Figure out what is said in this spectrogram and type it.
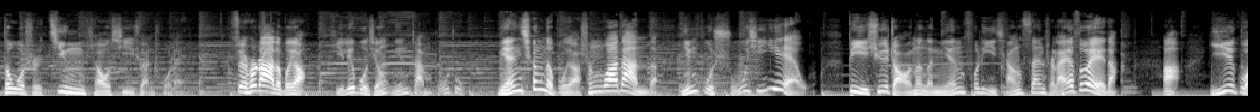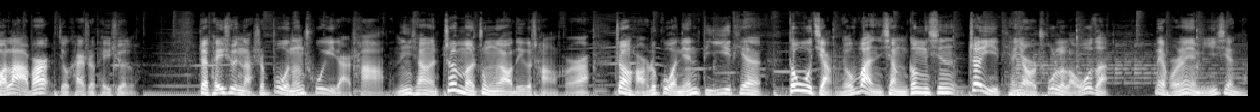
都是精挑细选出来的，岁数大的不要，体力不行，您站不住；年轻的不要，生瓜蛋子，您不熟悉业务，必须找那个年富力强、三十来岁的啊！一过腊八就开始培训了，这培训呢是不能出一点岔子。您想想，这么重要的一个场合，正好是过年第一天，都讲究万象更新，这一天要是出了娄子。那会儿人也迷信呢，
